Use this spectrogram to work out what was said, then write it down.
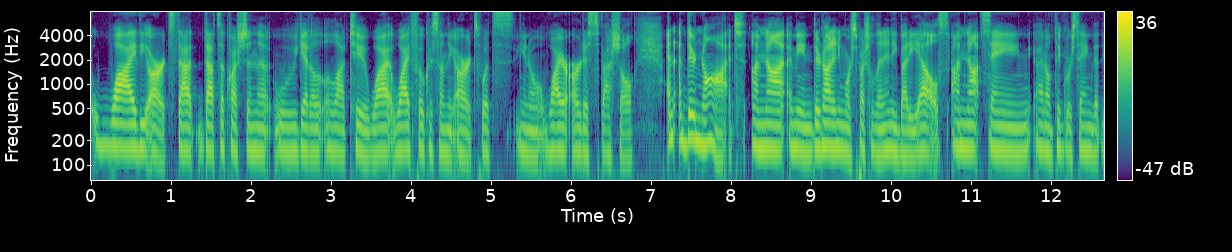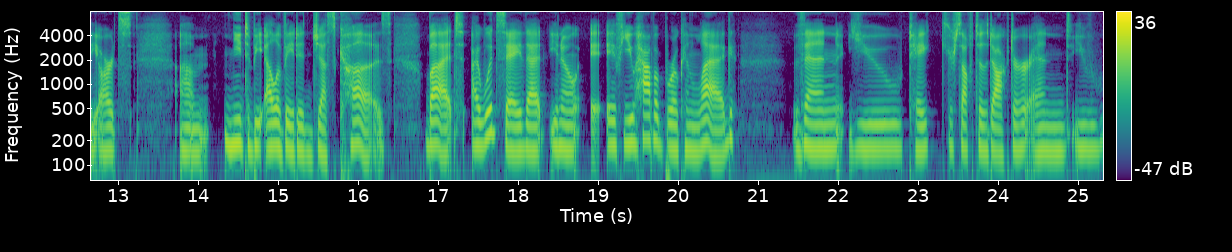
why the arts? That that's a question that we get a, a, lot too. Why why focus on the arts? What's you know why are artists special? And they're not. I'm not. I mean, they're not any more special than anybody else. I'm not saying. I don't think we're saying that the arts um, need to be elevated just cuz. But I would say that, you know, if you have a broken leg, then you take yourself to the doctor and you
